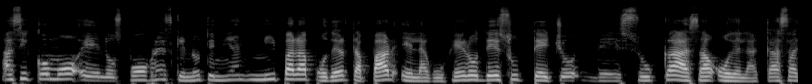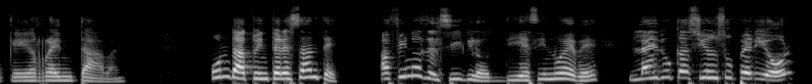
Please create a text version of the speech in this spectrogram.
así como eh, los pobres que no tenían ni para poder tapar el agujero de su techo de su casa o de la casa que rentaban. Un dato interesante, a fines del siglo XIX, la educación superior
